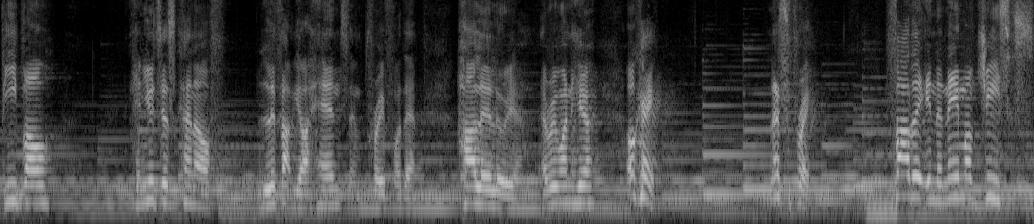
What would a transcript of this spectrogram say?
people, can you just kind of lift up your hands and pray for them? Hallelujah. Everyone here? Okay, let's pray. Father, in the name of Jesus,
